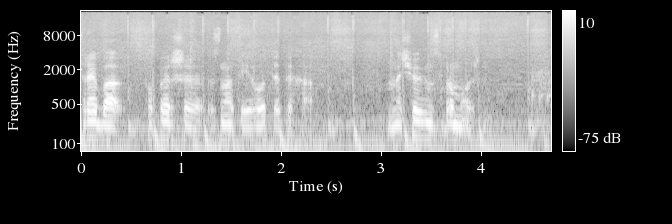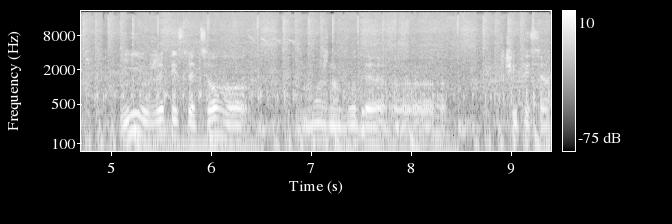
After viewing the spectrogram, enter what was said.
треба, по-перше, знати його ТТХ, на що він спроможний. І вже після цього можна буде е, вчитися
